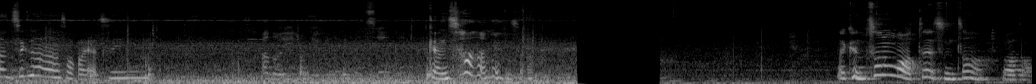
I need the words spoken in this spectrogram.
사진은 찍으면서 가야지. 아 너 이름 얘기했지? 괜찮아, 괜찮아. 나 괜찮은 것 같아, 진짜. 맞아.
